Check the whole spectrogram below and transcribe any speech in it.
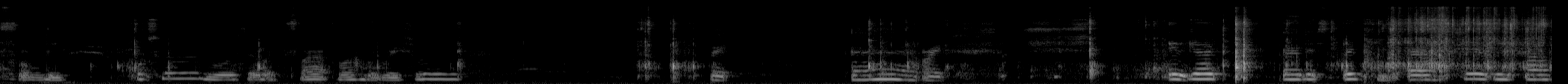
From the bottom, or is there like flat one? Not really sure. Wait. Ah, right. Here we go and it's open. And here we have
